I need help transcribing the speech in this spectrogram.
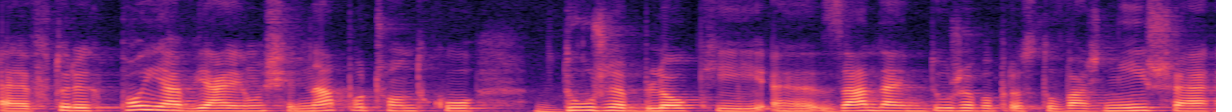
e, w których pojawiają się na początku duże bloki e, zadań, duże po prostu ważniejsze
